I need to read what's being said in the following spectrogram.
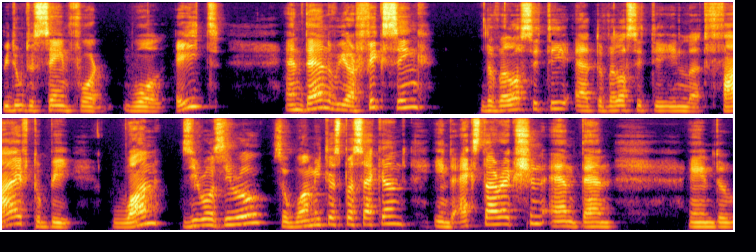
we do the same for wall 8 and then we are fixing the velocity at the velocity inlet 5 to be 1 0 0 so 1 meters per second in the x direction and then in the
